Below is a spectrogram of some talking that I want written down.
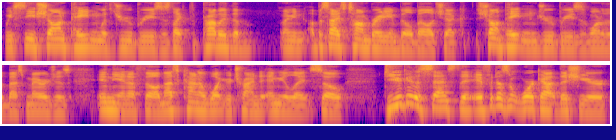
We see Sean Payton with Drew Brees is like the, probably the I mean, besides Tom Brady and Bill Belichick, Sean Payton and Drew Brees is one of the best marriages in the NFL, and that's kind of what you're trying to emulate. So, do you get a sense that if it doesn't work out this year,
